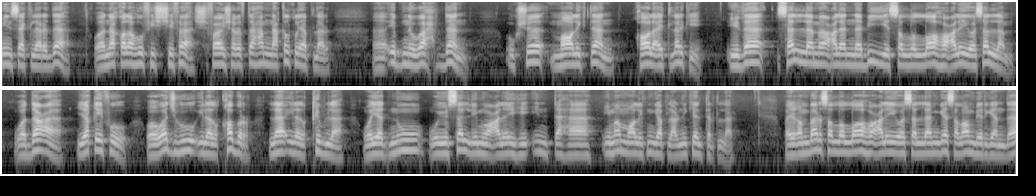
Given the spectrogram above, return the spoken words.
minsaklarida va naqalahu fi shifa shifoi sharifda ham naql qilyaptilar ibn vahbdan u kishi molikdan qol aytdilarki إذا سلم على النبي صلى الله عليه وسلم ودعا يقف ووجهه إلى القبر لا إلى القبلة vayadnu va yusallimu alayhi intaha imom molikning gaplarini keltirdilar. Payg'ambar sollallohu alayhi vasallamga salom berganda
